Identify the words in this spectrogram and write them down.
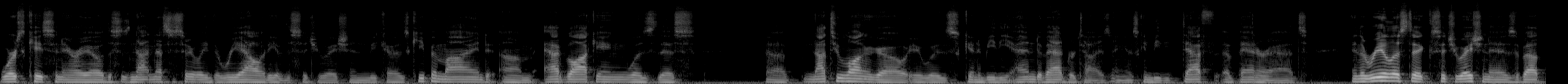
worst case scenario. This is not necessarily the reality of the situation because keep in mind, um, ad blocking was this uh, not too long ago. It was going to be the end of advertising, it was going to be the death of banner ads. And the realistic situation is about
